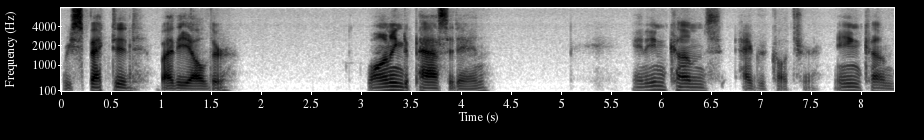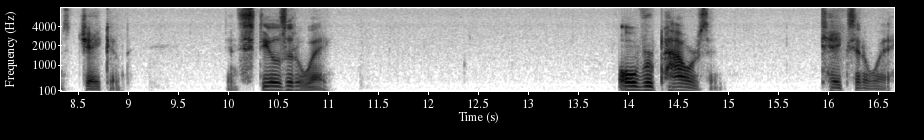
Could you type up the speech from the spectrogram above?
respected by the elder, wanting to pass it in. And in comes agriculture, in comes Jacob and steals it away, overpowers it, takes it away.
